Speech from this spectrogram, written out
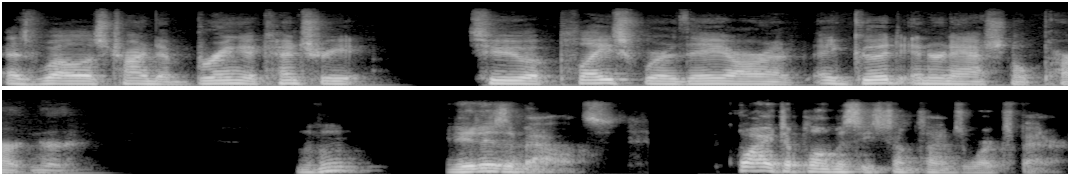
as well as trying to bring a country to a place where they are a, a good international partner. Mm-hmm. It is a balance. Quiet diplomacy sometimes works better.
